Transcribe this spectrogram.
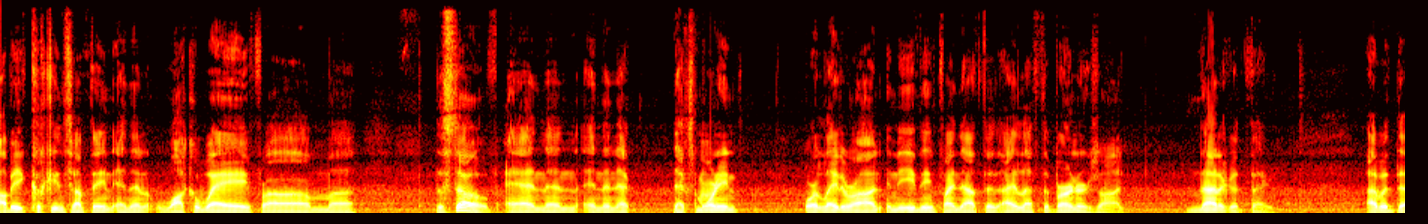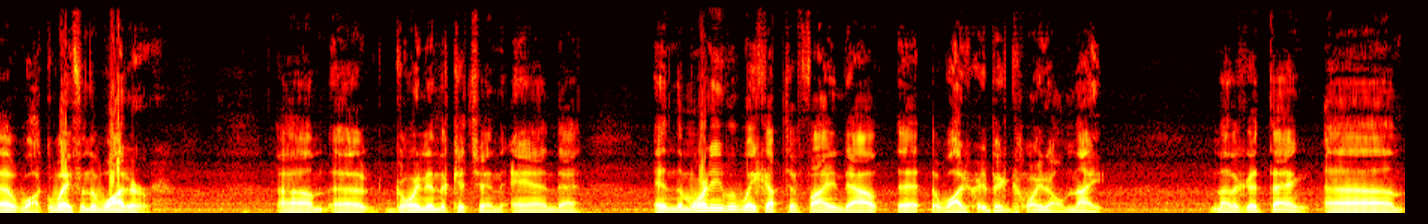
I'll be cooking something and then walk away from uh, the stove, and then in the next next morning or later on in the evening, find out that I left the burners on. Not a good thing. I would uh, walk away from the water, um, uh, going in the kitchen, and uh, in the morning would wake up to find out that the water had been going all night. Not a good thing. Um,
